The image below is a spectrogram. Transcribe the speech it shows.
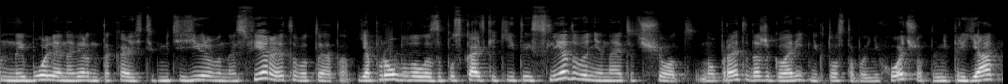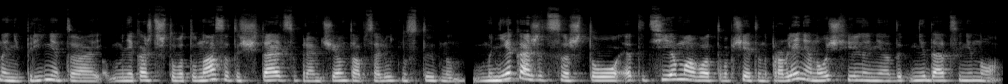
наиболее, наверное, такая стигматизированная сфера — это вот это. Я пробовала запускать какие-то исследования на этот счет, но про это даже говорить никто с тобой не хочет. Неприятно, не принято. Мне кажется, что вот у нас это считается прям чем-то абсолютно стыдным. Мне кажется, что это те тема, вот вообще это направление, оно очень сильно недооценено.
